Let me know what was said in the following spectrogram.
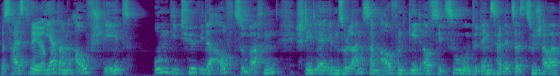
Das heißt, wenn Ja. er dann aufsteht, um die Tür wieder aufzumachen, steht er eben so langsam auf und geht auf sie zu und du denkst halt jetzt als Zuschauer,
